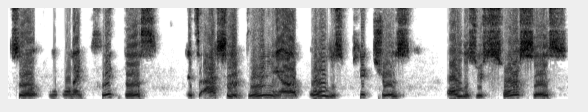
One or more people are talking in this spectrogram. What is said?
So when I click this, it's actually bringing up all those pictures, all those resources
